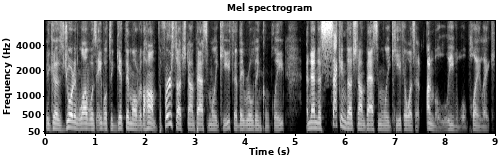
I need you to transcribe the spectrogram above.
because Jordan Love was able to get them over the hump. The first touchdown pass to Malik Heath that they ruled incomplete. And then the second touchdown pass to Malik Heath, it was an unbelievable play. Like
